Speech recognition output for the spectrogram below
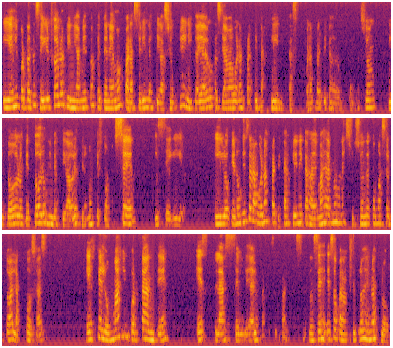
y es importante seguir todos los lineamientos que tenemos para hacer investigación clínica. Hay algo que se llama buenas prácticas clínicas, buenas prácticas de documentación y todo lo que todos los investigadores tenemos que conocer y seguir. Y lo que nos dice las buenas prácticas clínicas, además de darnos una instrucción de cómo hacer todas las cosas, es que lo más importante es la seguridad de los participantes. Entonces, eso para nosotros es nuestro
